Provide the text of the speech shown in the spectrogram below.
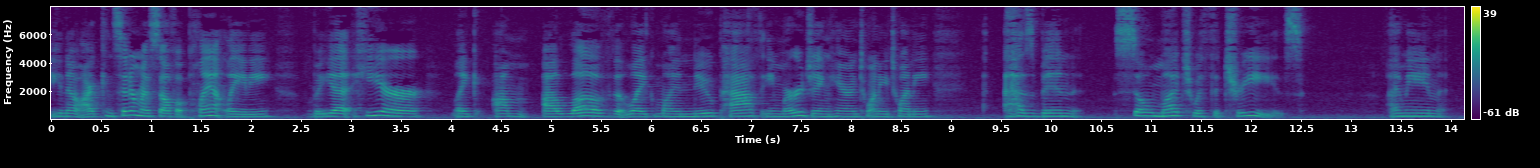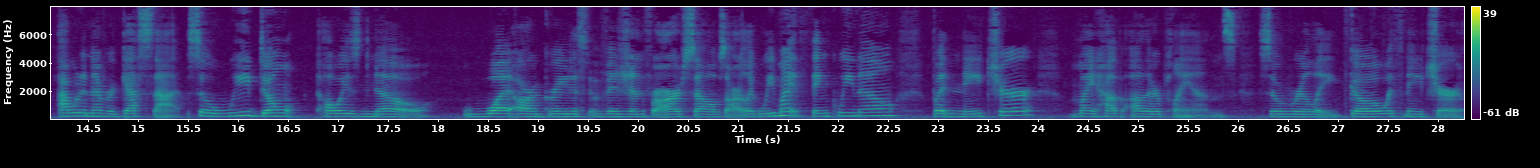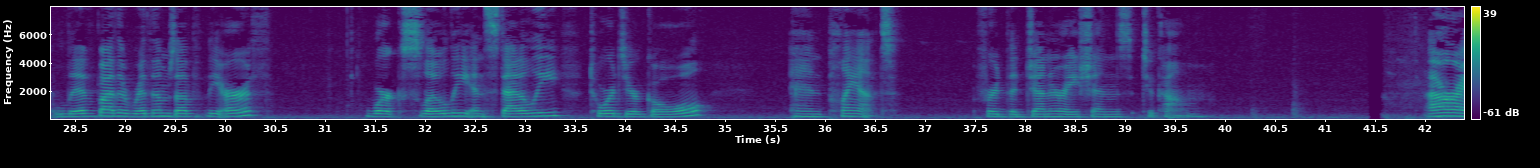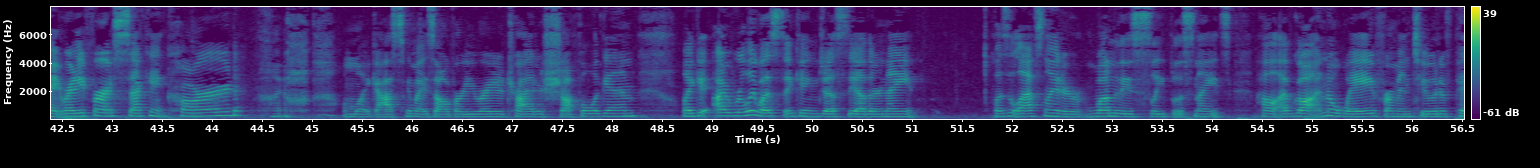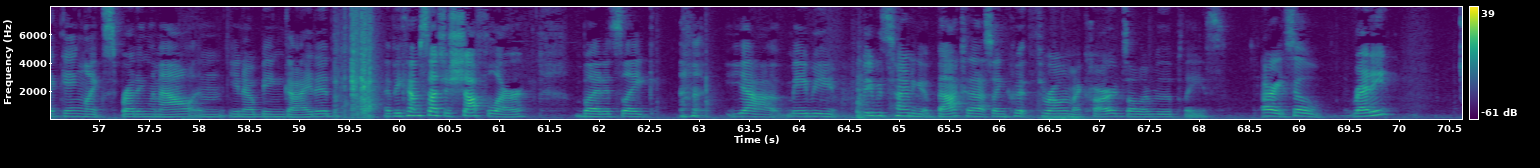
you know I consider myself a plant lady, but yet here like um I love that like my new path emerging here in 2020 has been so much with the trees. I mean, I would have never guessed that. So we don't always know what our greatest vision for ourselves are. Like we might think we know, but nature might have other plans. So really, go with nature. Live by the rhythms of the earth. Work slowly and steadily towards your goal and plant for the generations to come. All right, ready for our second card? I'm like asking myself, are you ready to try to shuffle again? Like, I really was thinking just the other night, was it last night or one of these sleepless nights, how I've gotten away from intuitive picking, like spreading them out and, you know, being guided. I've become such a shuffler, but it's like, yeah, maybe maybe it's time to get back to that so I can quit throwing my cards all over the place. All right, so ready?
